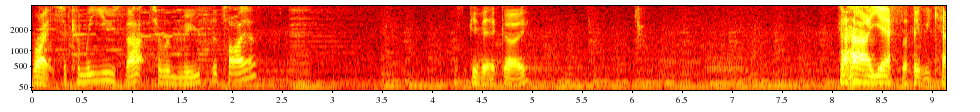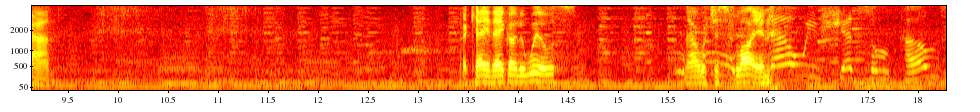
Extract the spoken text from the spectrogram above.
Right, so can we use that to remove the tyre? Let's give it a go. Haha, yes, I think we can. Okay, there go the wheels. Now we're just flying. Now we've shed some pounds.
